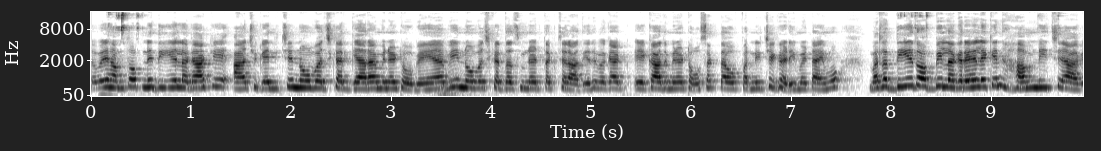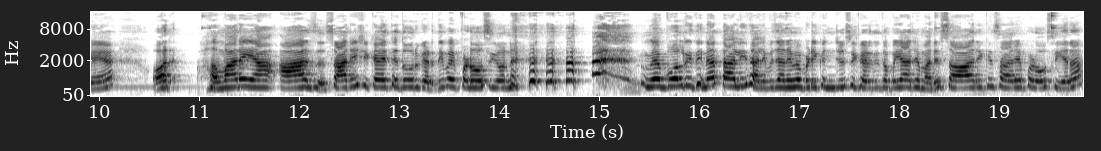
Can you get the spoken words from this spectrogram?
तो भाई हम तो अपने दिए लगा के आ चुके हैं। नीचे नौ बजकर ग्यारह मिनट हो गए हैं। अभी नौ बजकर दस मिनट तक चला दिए थे। क्या एक आध मिनट हो सकता है ऊपर नीचे घड़ी में टाइम हो। मतलब दिए तो अब भी लग रहे हैं, लेकिन हम नीचे आ गए हैं। और हमारे यहाँ आज सारी शिकायतें दूर कर दी भाई पड़ोसियों ने। मैं बोल रही थी ना, ताली थाली बजाने में बड़ी कंजूसी कर दी। तो भाई आज हमारे सारे के सारे पड़ोसी है ना,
